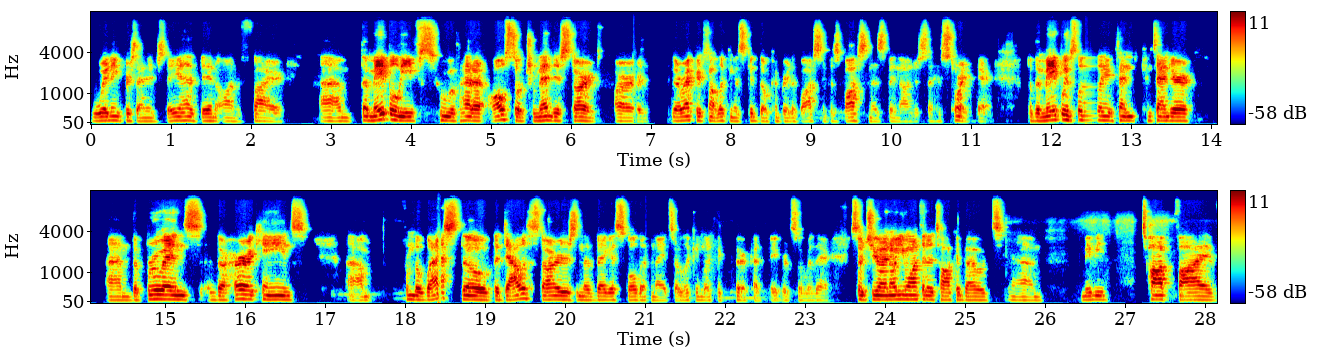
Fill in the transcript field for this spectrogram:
winning percentage. They have been on fire. Um, the Maple Leafs, who have had a also tremendous start, are their record's not looking as good though compared to Boston because Boston has been on just a historic tear. But the Maple Leafs look like a contend- contender. Um, the Bruins, the Hurricanes. Um, from the West, though, the Dallas Stars and the Vegas Golden Knights are looking like the clear-cut favorites over there. So, Gio, I know you wanted to talk about um, maybe top five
